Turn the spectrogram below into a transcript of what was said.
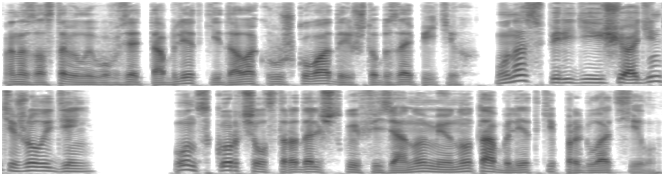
Она заставила его взять таблетки и дала кружку воды, чтобы запить их. «У нас впереди еще один тяжелый день». Он скорчил страдальческую физиономию, но таблетки проглотил.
